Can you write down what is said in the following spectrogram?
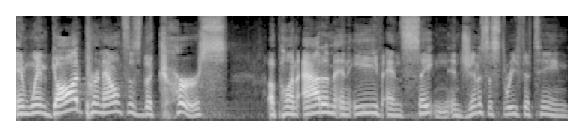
And when God pronounces the curse upon Adam and Eve and Satan in Genesis 3:15,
